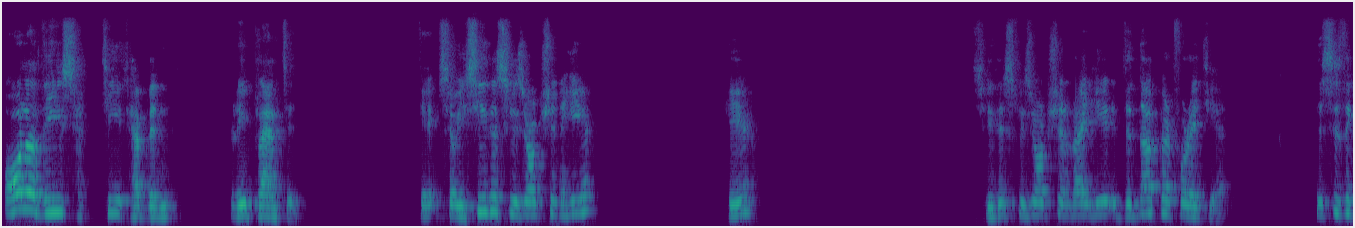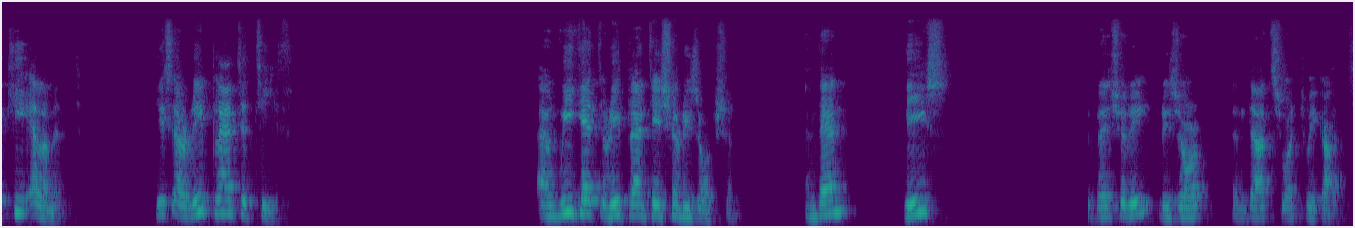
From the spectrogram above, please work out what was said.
All of these teeth have been replanted. Okay, so you see this resorption here? Here? See this resorption right here? It did not perforate yet. This is the key element. These are replanted teeth. And we get replantation resorption. And then these eventually resorb, and that's what we got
